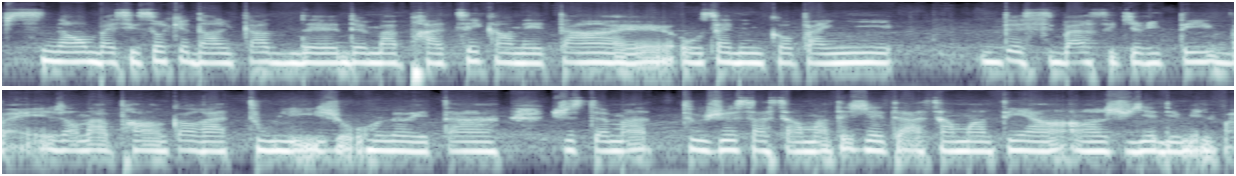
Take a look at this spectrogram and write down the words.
Sinon, ben, c'est sûr que dans le cadre de, ma pratique en étant au sein d'une compagnie de cybersécurité, ben j'en apprends encore à tous les jours, là, étant justement tout juste assermenté. J'ai été assermenté en, en juillet 2020.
